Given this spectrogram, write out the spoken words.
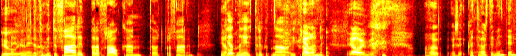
Jú, ég held veginn. Þú getur farið bara frá kann, þá ertu bara farin. Já. Hérna hittir einhvern ná í kráninni. Já. Og þá, hvernig fannst þið myndin?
